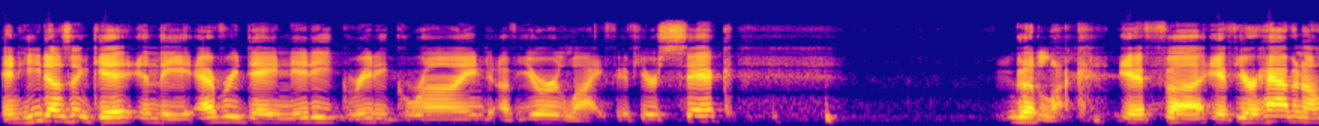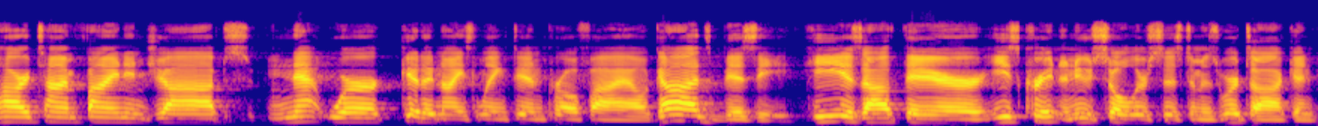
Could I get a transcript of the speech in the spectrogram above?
and he doesn't get in the everyday nitty gritty grind of your life. If you're sick, good luck. If uh, if you're having a hard time finding jobs, network, get a nice LinkedIn profile. God's busy. He is out there. He's creating a new solar system as we're talking.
